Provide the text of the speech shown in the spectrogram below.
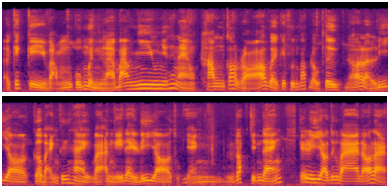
Ờ, cái kỳ vọng của mình là bao nhiêu như thế nào? Không có rõ về cái phương pháp đầu tư. Đó là lý do cơ bản thứ hai và anh nghĩ đây là lý do thuộc dạng rất chính đáng. Cái lý do thứ ba đó là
